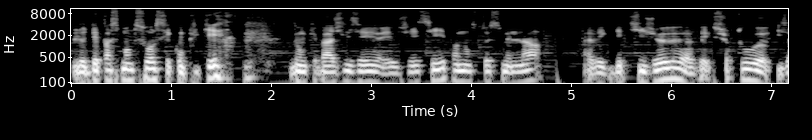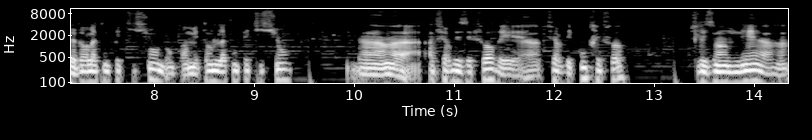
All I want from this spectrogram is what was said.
le dépassement de soi c'est compliqué. Donc, bah, je les ai, j'ai essayé pendant cette semaine-là avec des petits jeux, avec surtout, ils adorent la compétition. Donc, en mettant de la compétition à, faire des efforts et à faire des contre-efforts. Je les ai emmenés à,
